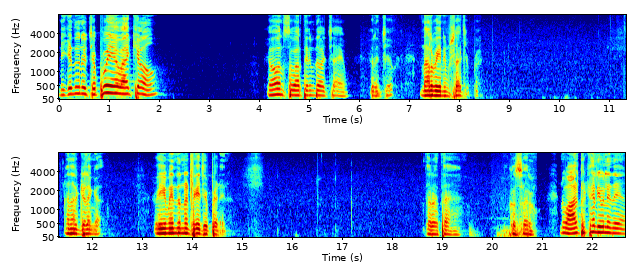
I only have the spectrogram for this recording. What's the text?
నీకెందుకు నువ్వు చెప్పబోయే వాక్యం? యోన్స్ సువార్త ఎనిమిదో అధ్యాయం గురించి నలభై నిమిషాలు చెప్పాడు. అనర్గళంగా వెయ్యి మంది ఉన్నట్లుగా చెప్పాడు ఆయన. తర్వాత ఇంకో స్వరం నువ్వు ఆల్టర్ కాల్ ఇవ్వలేదయ్యా?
